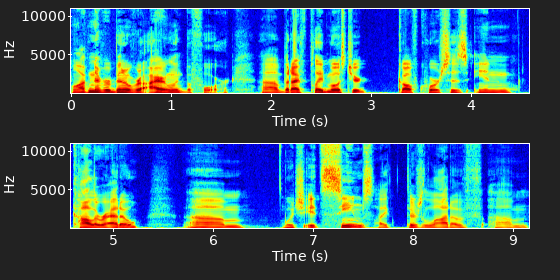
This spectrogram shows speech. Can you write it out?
well, I've never been over to Ireland before, uh, but I've played most of your golf courses in Colorado, um, which it seems like there's a lot of um,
